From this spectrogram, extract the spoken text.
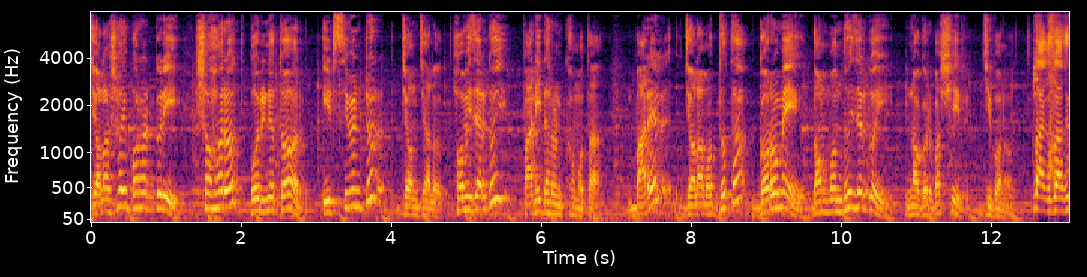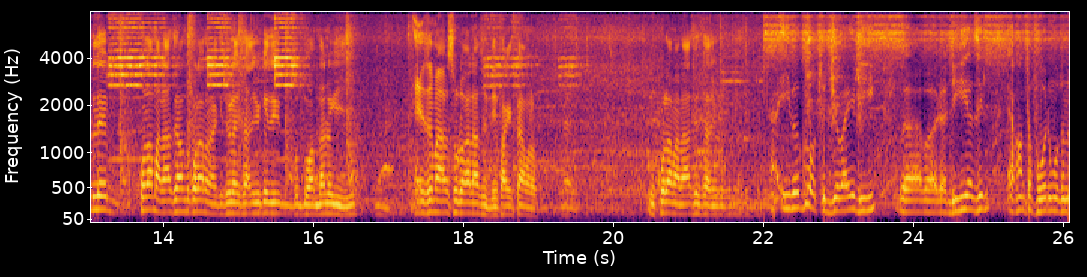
জলাশয় ভরাট করি শহরত পরিণতর ইট সিমেন্টর জঞ্জালত। হমিজারগই পানি ধারণ ক্ষমতা। বারের জলাবদ্ধতা গরমে দম বন্ধ যারগই নগরবাসীর জীবনত। আসলে খোলা মারা আছে মারা কিছু নাই নাকি এই সময় আছে পাকিস্তান আমার খোলা মারা আছে এইভাবে ঐতিহ্যবাহী ডিগি ডিগি আছিল? এখন তো ফোর মতন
